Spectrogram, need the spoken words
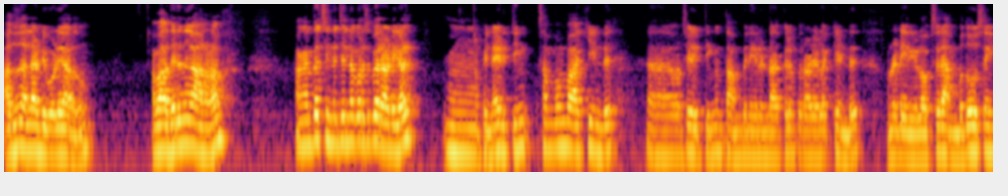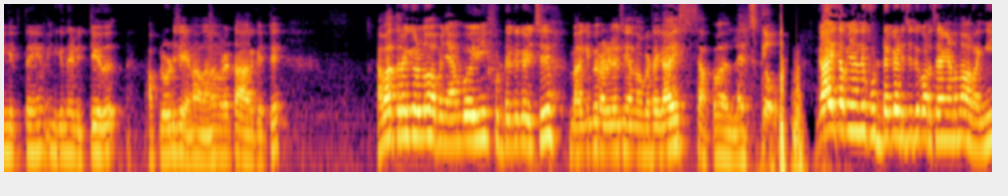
അത് നല്ല അടിപൊളിയായിരുന്നു. അപ്പൊ അതിരുന്ന് കാണണം. അങ്ങനത്തെ ചിന്ന ചിന്ന കുറച്ച് പരിപാടികൾ. പിന്നെ എഡിറ്റിംഗ് സംഭവം ബാക്കിയുണ്ട്. കുറച്ച് എഡിറ്റിങ്ങും തമ്പനിയിൽ ഉണ്ടാക്കലും പരിപാടികളൊക്കെ ഉണ്ട്. നമ്മുടെ ഡെയിലി വ്ളോഗ്സ് ഒരു അമ്പത് ദിവസമെങ്കിലത്തെയും എനിക്കൊന്ന് എഡിറ്റ് ചെയ്ത് അപ്ലോഡ് ചെയ്യണം. അതാണ് നമ്മുടെ ടാർഗറ്റ് അപ്പൊ അത്രയൊക്കെ ഉള്ളൂ. അപ്പൊ ഞാൻ പോയി ഫുഡൊക്കെ കഴിച്ച് ബാക്കി പരിപാടികൾ ചെയ്യാൻ നോക്കട്ടെ ഗൈസ് അപ്പൊ ലെറ്റ്സ് ഗോ ഗൈസ് അപ്പൊ ഞാൻ ഫുഡൊക്കെ അടിച്ചിട്ട് കുറച്ച് നേരം കിടന്ന് ഉറങ്ങി.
